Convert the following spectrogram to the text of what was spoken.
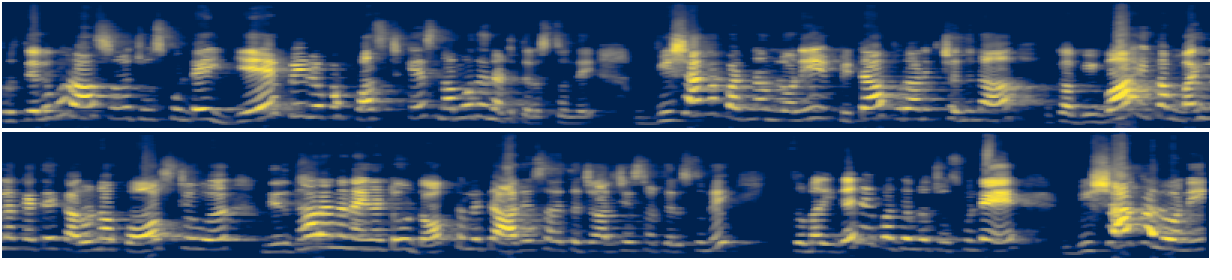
ఇప్పుడు తెలుగు రాష్ట్రంలో చూసుకుంటే ఏపీలో ఒక ఫస్ట్ కేసు నమోదైనట్టు తెలుస్తుంది. విశాఖపట్నంలోని పిఠాపురానికి చెందిన ఒక వివాహిత మహిళకైతే కరోనా పాజిటివ్ నిర్ధారణ అయినట్టు డాక్టర్లు అయితే ఆదేశాలు అయితే జారీ చేసినట్టు తెలుస్తుంది. సో మరి ఇదే నేపథ్యంలో చూసుకుంటే విశాఖలోని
